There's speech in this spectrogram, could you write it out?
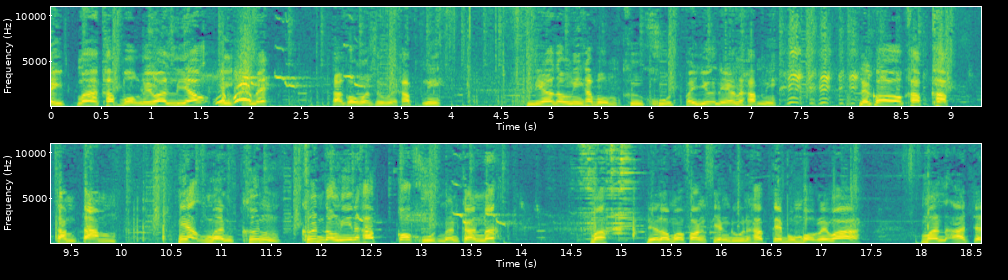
ติดมากครับบอกเลยว่าเลี้ยวนี่เห็นไหม ตากล้องมาซูมเลยครับนี่เลี้ยวตรงนี้ครับผมคือขูดไปเยอะแล้วนะครับนี่ แล้วก็ขับขับต่ำๆเนี่ยเหมือนขึ้นขึ้นตรงนี้นะครับ ก็ขูดเหมือนกันนะมา เดี๋ยวเรามาฟังเสียงดูนะครับ แต่ผมบอกเลยว่า มันอาจจะ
